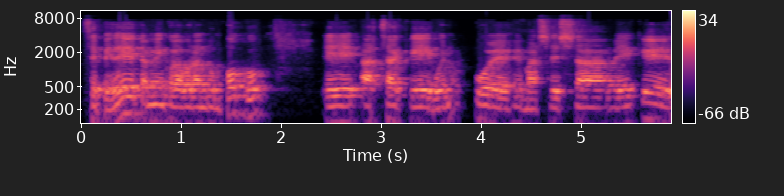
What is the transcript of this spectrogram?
CPD, también colaborando un poco, hasta que, bueno, pues esa ve que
